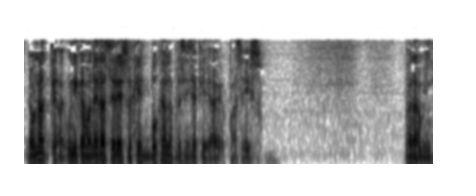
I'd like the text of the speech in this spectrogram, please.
La única manera de hacer eso es que invoca la presencia que pase eso. Para mí.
